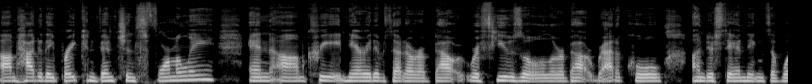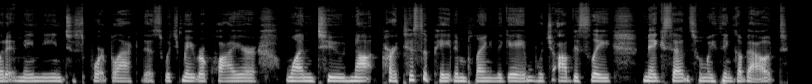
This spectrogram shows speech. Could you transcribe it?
Um, how do they break conventions formally and um, create narratives that are about refusal or about radical understandings of what it may mean to sport blackness, which may require one to not participate in playing the game, which obviously makes sense when we think about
